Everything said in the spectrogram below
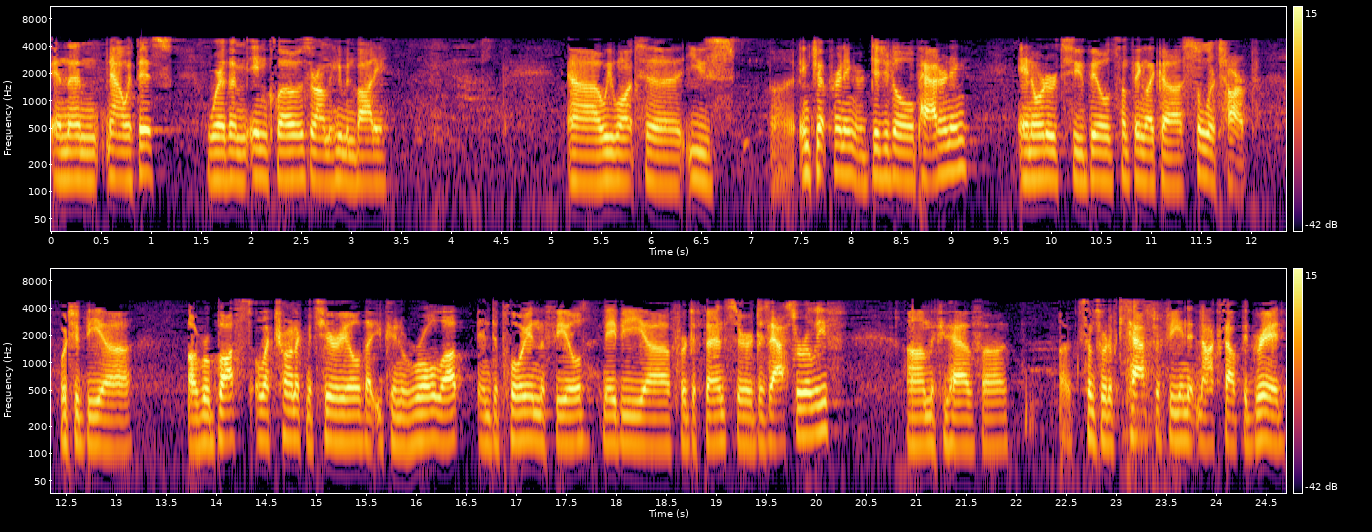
and then now with this, wear them in clothes or on the human body. Uh, we want to use uh, inkjet printing or digital patterning in order to build something like a solar tarp, which would be a, a robust electronic material that you can roll up and deploy in the field, maybe uh, for defense or disaster relief. Um, if you have uh, uh, some sort of catastrophe and it knocks out the grid,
